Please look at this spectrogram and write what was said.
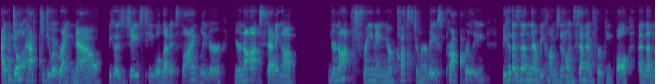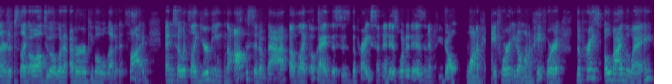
i don't have to do it right now because jt will let it slide later. You're not setting up you're not training your customer base properly because then there becomes no incentive for people. And then they're just like oh i'll do it whatever people will let it slide. And so it's like you're being the opposite of that of like okay this is the price and it is what it is. And if you don't want to pay for it you don't want to pay for it. The price oh by the way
